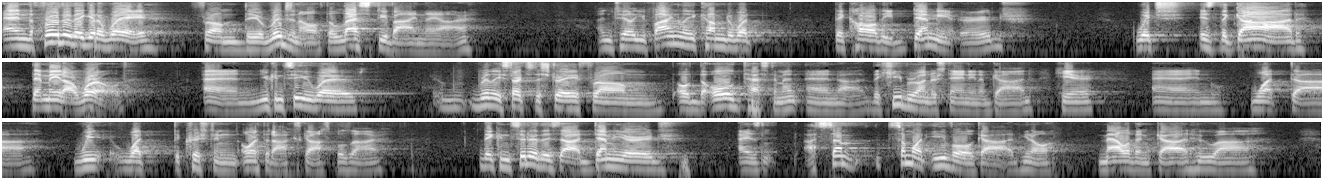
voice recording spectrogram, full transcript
And the further they get away from the original, the less divine they are, until you finally come to what they call the demiurge, which is the God that made our world. And you can see where really starts to stray from the Old Testament and uh, the Hebrew understanding of God here, and what, uh, we, what the Christian Orthodox Gospels are. They consider this uh, demiurge as a some, somewhat evil God, you know, malevolent God who, uh,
